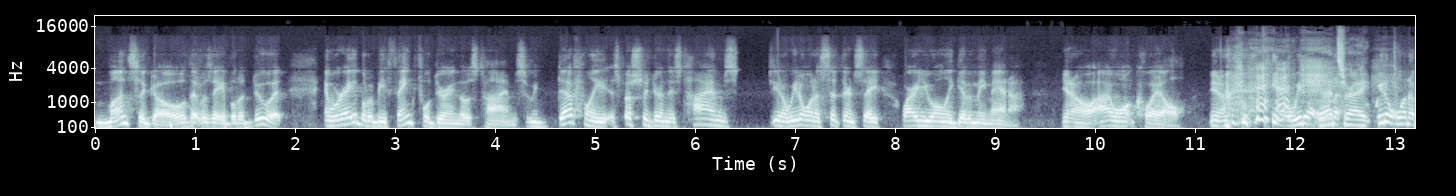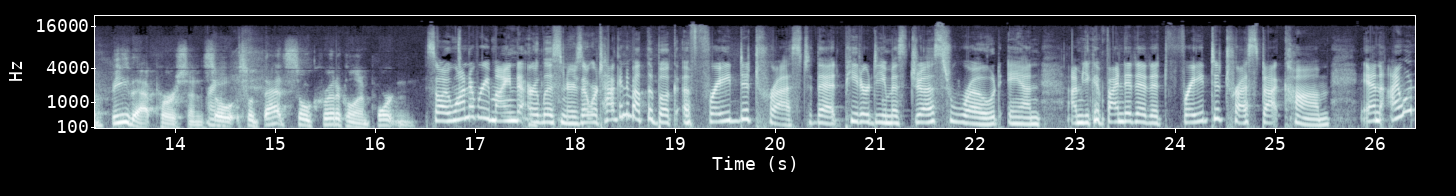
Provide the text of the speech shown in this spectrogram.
months ago that was able to do it, and we're able to be thankful during those times. So We definitely, especially during these times, you know, we don't want to sit there and say, "Why are you only giving me manna?" You know, I want quail You know, you know we don't. That's wanna, right. We don't want to be that person. So, so that's so critical and important. So I want to remind our listeners that we're talking about the book Afraid to Trust that Peter Demos just wrote, and um, you can find it at afraidtotrust.com. And I want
